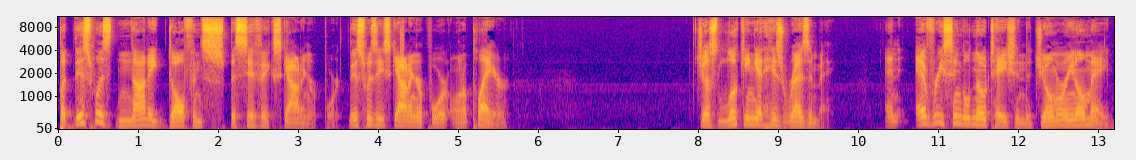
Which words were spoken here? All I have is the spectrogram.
But this was not a Dolphins specific scouting report. This was a scouting report on a player just looking at his resume and every single notation that Joe Marino made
